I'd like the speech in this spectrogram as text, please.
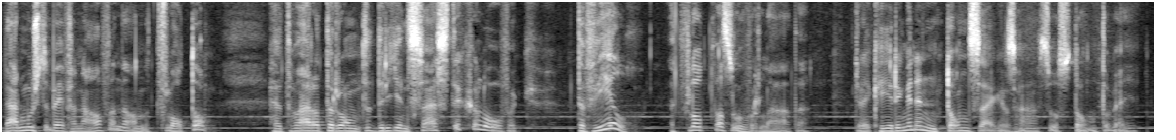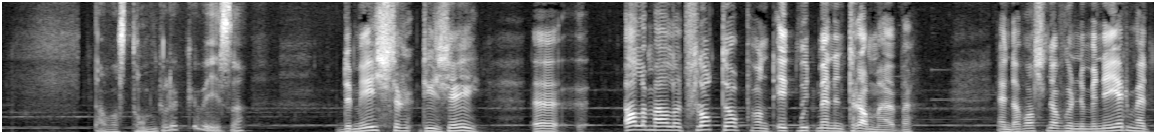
Daar moesten wij vanavond dan het vlot op. Het waren er rond de 63, geloof ik. Te veel. Het vlot was overladen. Kijk, heringen in een ton, zeggen ze. Zo stonden wij. Dat was het ongeluk geweest. Hè. De meester die zei, eh, allemaal het vlot op, want ik moet met een tram hebben. En dat was nog een meneer met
